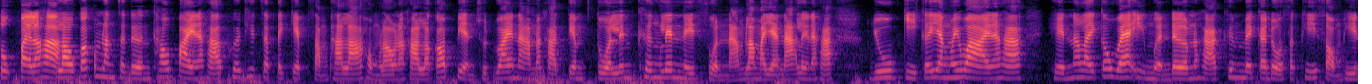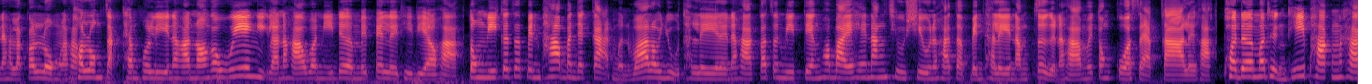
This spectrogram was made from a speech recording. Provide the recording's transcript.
ตุกไปแล้วค่ะ เราก็กำลังจะเดินเข้าไปนะคะ เพื่อที่จะไปเก็บสัมภาระของเรานะคะ แล้วก็เปลี่ยนชุดว่ายน้ำนะคะ เตรียมตัวเล่นเครื่องเล่นในสวนน้ำรามายณะเลยนะคะยูกิก็ยังไม่วายนะคะเห็นอะไรก็แวะอีกเหมือนเดิมนะคะ ขึ้นไปกระโดดสักทีสองทีนะคะ แล้วก็ลงแล้วค่ะ พอลงจากแทมโพลีนนะคะ น้องก็วิ่งอีกแล้วนะคะ วันนี้เดินไม่เป็นเลยทีเดียวค่ะ ตรงนี้ก็จะเป็นภาพบรรยากาศเหมือนว่าเราอยู่ทะเลเลยนะคะ ก็จะมีเตียงผ้าใบให้นั่งชิลๆนะคะ แต่เป็นทะเลน้ำจืดนะคะ ไม่ต้องกลัวแสบตาเลยค่ะ พอเดินมาถึงที่พักนะคะ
